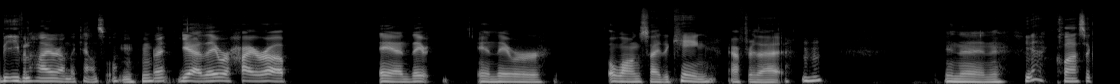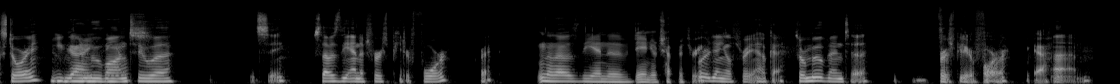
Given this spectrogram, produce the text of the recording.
be even higher on the council. Mhm. Right. Yeah, they were higher up and they and they were alongside the king after that. Mhm. And then Yeah, classic story. You We got move anything on else? to uh, let's see. So that was the end of First Peter four? No, that was the end of Daniel chapter three. Or Daniel three. Okay, so we're moving into First Peter four. Yeah. Um,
